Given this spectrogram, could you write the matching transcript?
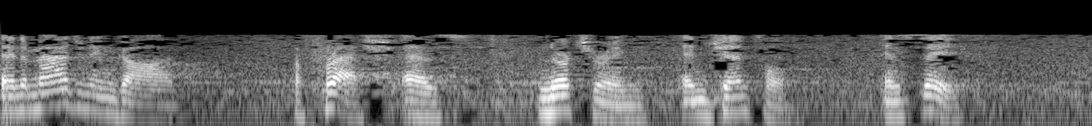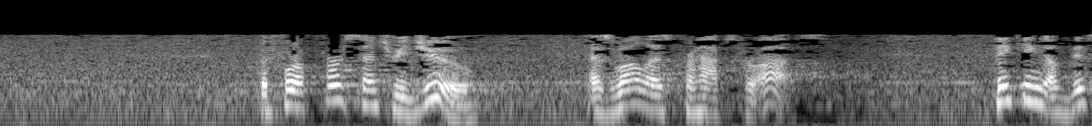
and imagining God afresh as nurturing and gentle and safe. But for a first century Jew, as well as perhaps for us, thinking of this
